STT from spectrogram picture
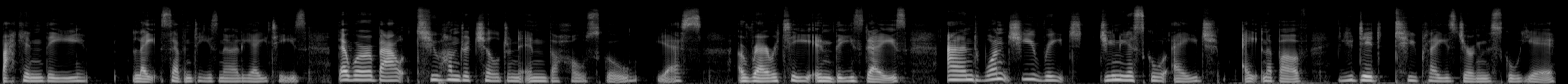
back in the late 70s and early 80s, there were about 200 children in the whole school. Yes, a rarity in these days. And once you reached junior school age, eight and above, you did two plays during the school year.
